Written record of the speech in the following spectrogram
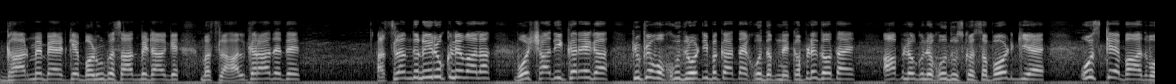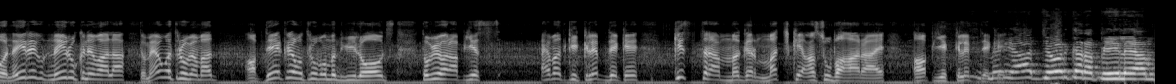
घर में बैठ के बड़ों को साथ बिठा के मसला हल करा देते। असलम तो नहीं रुकने वाला, वो शादी करेगा, क्योंकि वो खुद रोटी पकाता है, खुद अपने कपड़े धोता है। आप लोगों ने खुद उसको सपोर्ट किया है। उसके बाद वो नहीं नहीं रुकने वाला। तो मैं मतलूब अहमद, आप देख रहे हो मतलूब अहमद वीलॉग्स तो भी और आप ये अहमद की क्लिप देखे किस तरह मगर मच के आँसू बहा रहा है आप ये क्लिप देखें। मेरी हाथ जोड़कर अपील है हम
